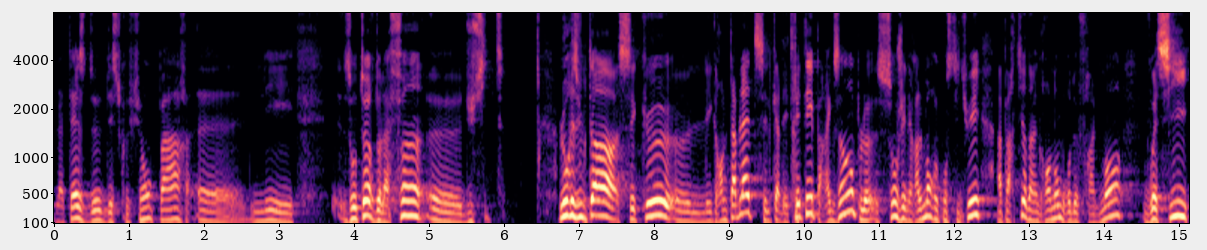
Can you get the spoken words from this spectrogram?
la thèse de destruction par les auteurs de la fin du site. Le résultat, c'est que les grandes tablettes, c'est le cas des traités par exemple, sont généralement reconstituées à partir d'un grand nombre de fragments. Voici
